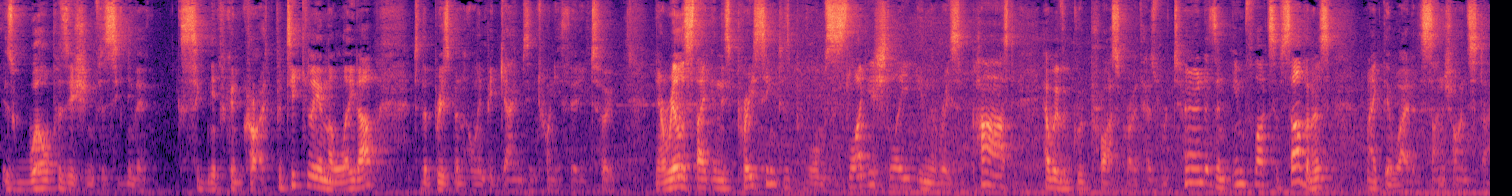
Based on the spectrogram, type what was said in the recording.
is well positioned for significant significant growth, particularly in the lead up to the Brisbane Olympic Games in 2032. Now, real estate in this precinct has performed sluggishly in the recent past, however, good price growth has returned as an influx of southerners make their way to the Sunshine State.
